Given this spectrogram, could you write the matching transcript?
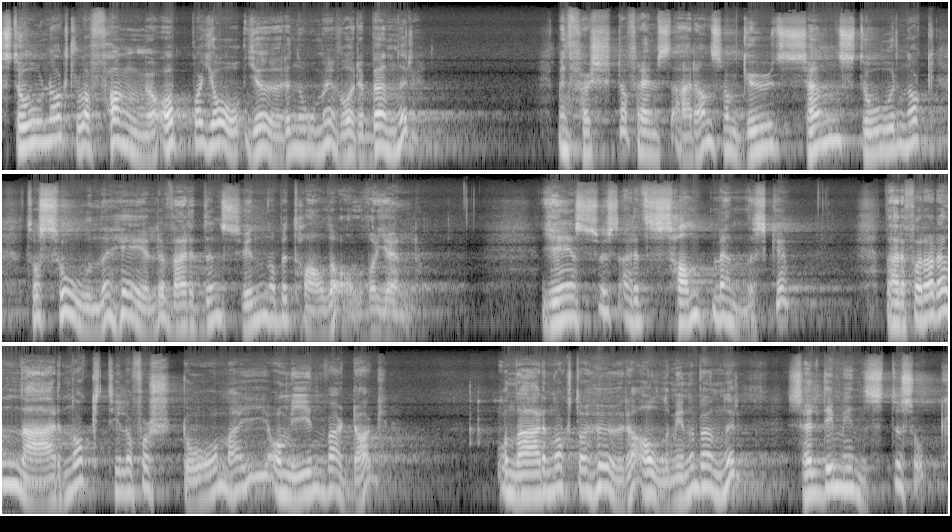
stor nok til å fange opp og gjøre noe med våre bønner. Men først og fremst er han som Guds sønn stor nok til å sone hele verdens synd og betale all vår gjeld. Jesus er et sant menneske. Derfor er han nær nok til å forstå meg og min hverdag, og nær nok til å høre alle mine bønner, selv de minste sukk.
